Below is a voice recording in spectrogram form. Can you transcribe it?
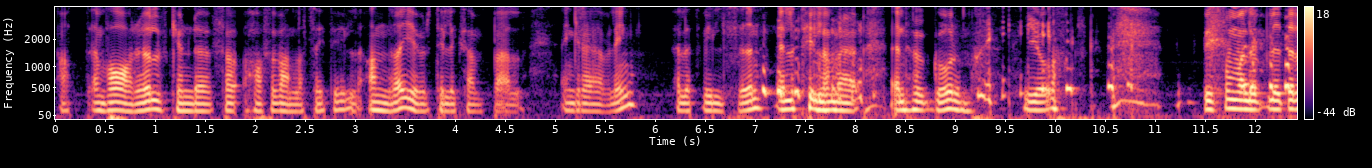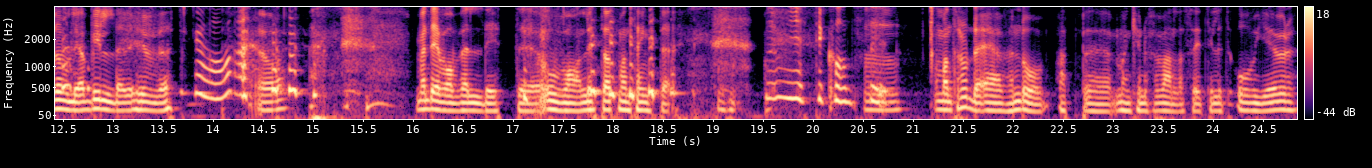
att en varulv kunde för, ha förvandlat sig till andra djur, till exempel en grävling eller ett vildsvin eller till och med en huggorm. Jo. Visst får man upp lite roliga bilder i huvudet. Ja. Ja. Men det var väldigt eh, ovanligt att man tänkte. Det var jättekonstigt. Mm. Och man trodde även då att eh, man kunde förvandla sig till ett odjur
